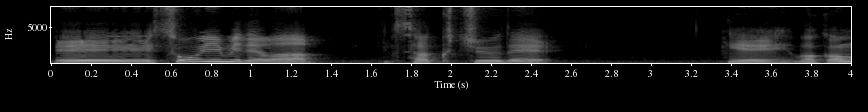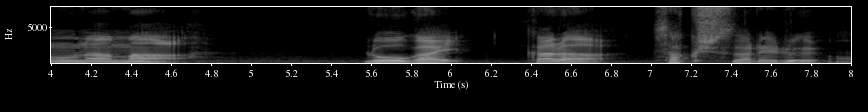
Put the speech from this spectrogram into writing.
えーそういう意味では作中で、えー若者はまあ老害から搾取されるうん。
